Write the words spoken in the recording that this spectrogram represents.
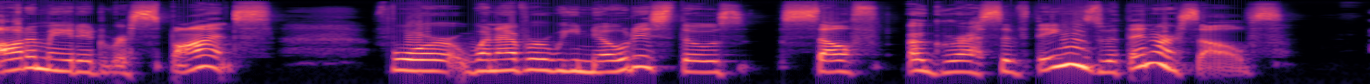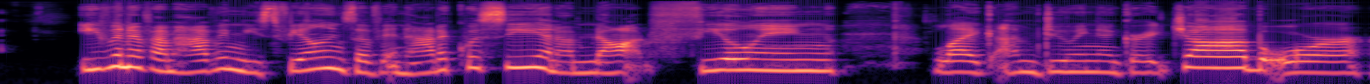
automated response for whenever we notice those self aggressive things within ourselves. Even if I'm having these feelings of inadequacy and I'm not feeling like I'm doing a great job or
